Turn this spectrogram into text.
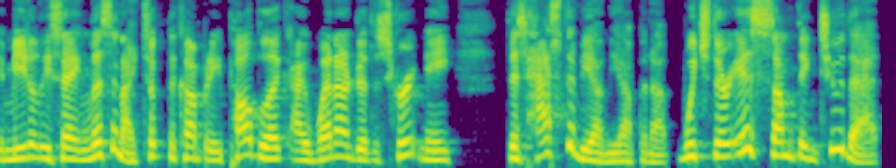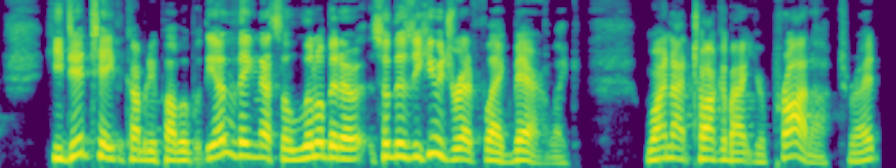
immediately saying, listen, I took the company public. I went under the scrutiny. This has to be on the up and up, which there is something to that. He did take the company public. But the other thing that's a little bit of, so there's a huge red flag there. Like, why not talk about your product, right?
